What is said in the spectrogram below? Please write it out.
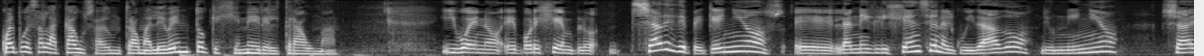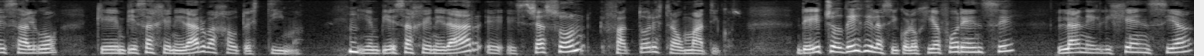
cuál puede ser la causa de un trauma, el evento que genere el trauma. Y bueno, eh, por ejemplo, ya desde pequeños la negligencia en el cuidado de un niño ya es algo que empieza a generar baja autoestima y empieza a generar, ya son factores traumáticos. De hecho, desde la psicología forense la negligencia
